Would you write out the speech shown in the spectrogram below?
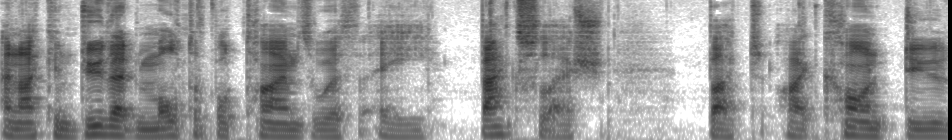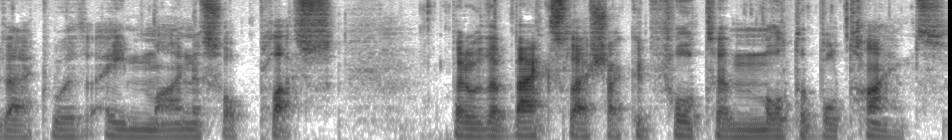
And I can do that multiple times with a backslash, but I can't do that with a minus or plus. But with a backslash, I could filter multiple times.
